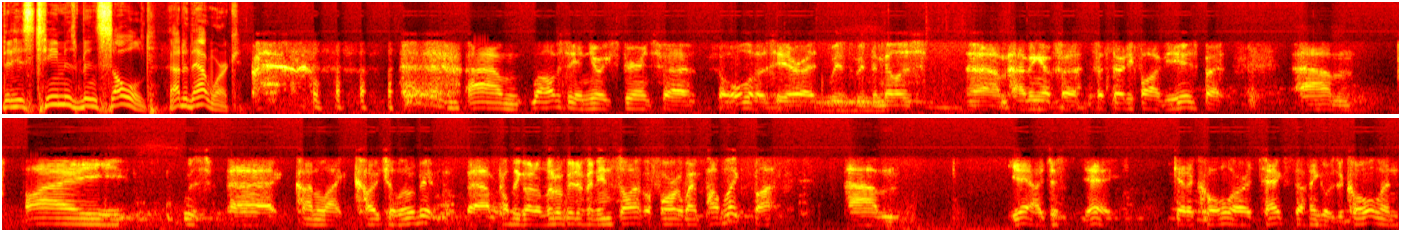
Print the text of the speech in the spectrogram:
that his team has been sold? How did that work? um, well, obviously, a new experience for, for all of us here with, with the Millers, um, having it for, for 35 years. But um, I was uh, kind of like coach a little bit. Um, probably got a little bit of an insight before it went public, but um, yeah, I just yeah get a call or a text. I think it was a call, and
